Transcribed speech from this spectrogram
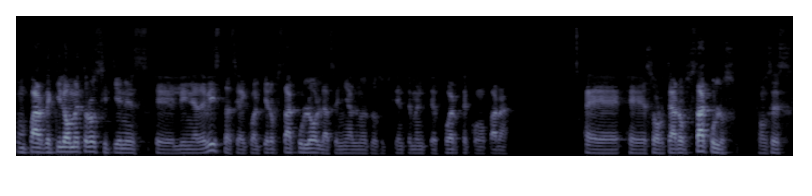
un par de kilómetros si tienes eh, línea de vista. Si hay cualquier obstáculo, la señal no es lo suficientemente fuerte como para sortear obstáculos. Entonces,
